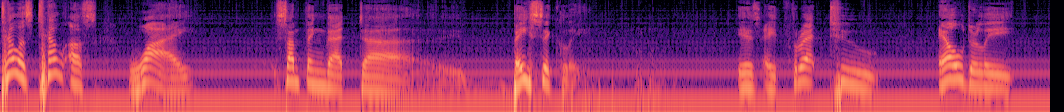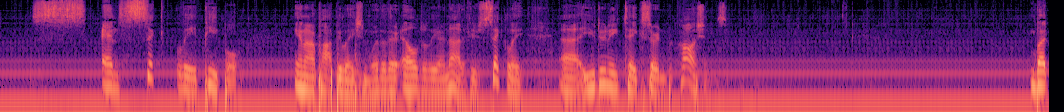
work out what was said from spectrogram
Tell us, tell us why something that uh, basically is a threat to elderly and sickly people in our population, whether they're elderly or not. If you're sickly, uh, you do need to take certain precautions. But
